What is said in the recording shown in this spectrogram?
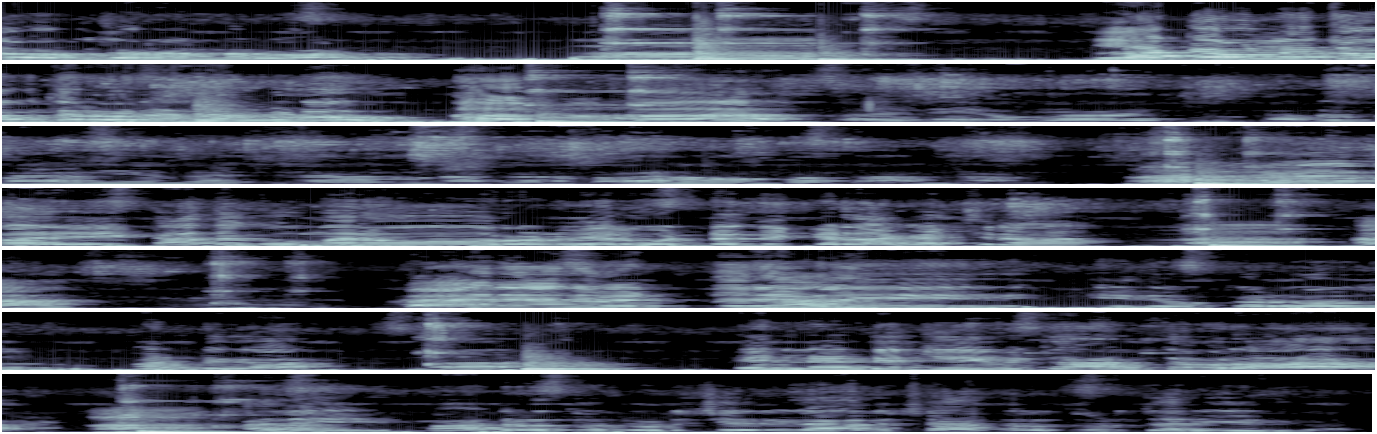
జోకుతారు అన్నారు లగ్గంలో జోకుతారు అని అన్నప్పుడు మరి కథకు మనం రెండు వేలు కొట్టింది ఇక్కడ దాకా వచ్చినావా ఆ? బ్యాన్ పెడితేనే అది ఇది ఒక్క రోజు పండుగ ఎన్నంటే జీవితాంతం రా అది మాటలతో నడిచేది కాదు చేతలతో జరిగేది కాదు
